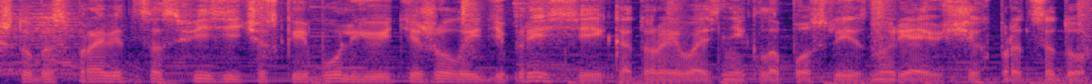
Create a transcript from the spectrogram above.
Чтобы справиться с физической болью и тяжелой депрессией, которая возникла после изнуряющих процедур,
